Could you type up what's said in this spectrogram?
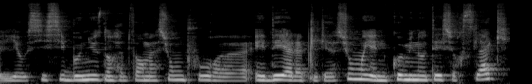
il y a aussi 6 bonus dans cette formation pour aider à l'application, il y a une communauté sur Slack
